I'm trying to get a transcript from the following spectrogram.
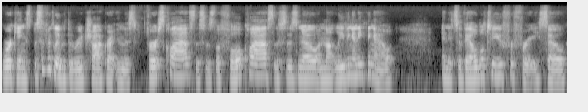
working specifically with the root chakra in this first class, this is the full class. This is no, I'm not leaving anything out. And it's available to you for free. So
